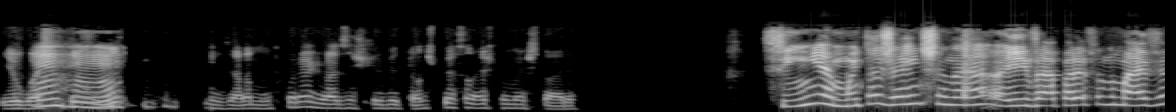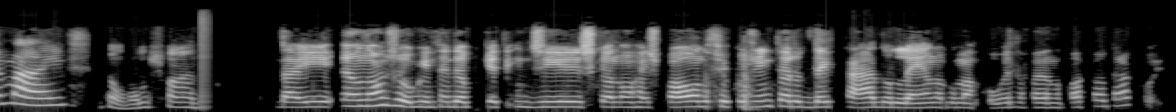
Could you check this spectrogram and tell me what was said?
E eu gosto que tem Uhum. muito. Ela é muito corajosa em escrever tantos personagens para uma história. Sim, é muita gente, né? E vai aparecendo mais e mais. Então, vamos falar. do- Daí eu não julgo, entendeu? Porque tem dias que eu não respondo, fico o dia inteiro deitado, lendo alguma coisa, fazendo qualquer outra coisa.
